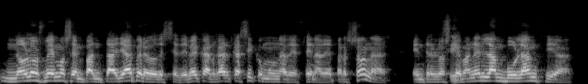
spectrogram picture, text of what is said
no los vemos en pantalla, pero se debe cargar casi como una decena de personas. Entre los Sí. que van en la ambulancia,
